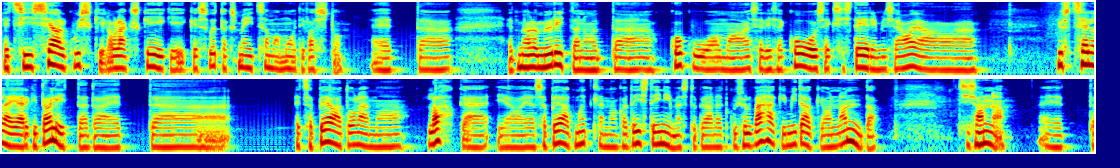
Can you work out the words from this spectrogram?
et siis seal kuskil oleks keegi, kes võtaks meid samamoodi vastu. Et et me oleme üritanud kogu oma sellise koos eksisteerimise aja just selle järgi talitada, et et sa pead olema lahke ja, ja sa pead mõtlema ka teiste inimeste peale, et kui sul vähegi midagi on anda, siis anna. et,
